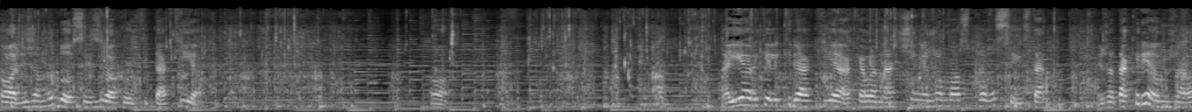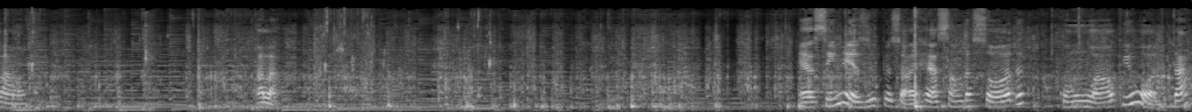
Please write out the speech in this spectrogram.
Ó, ele já mudou, vocês viram a cor que tá aqui, ó? Ó. Aí, a hora que ele criar aqui aquela natinha, eu já mostro pra vocês, tá? Ele já tá criando já lá, ó. Olha lá. É assim mesmo, pessoal? É reação da soda com o álcool e o óleo, tá?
